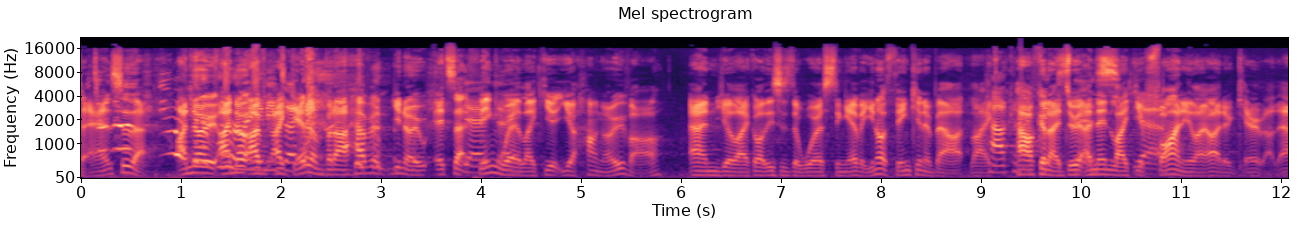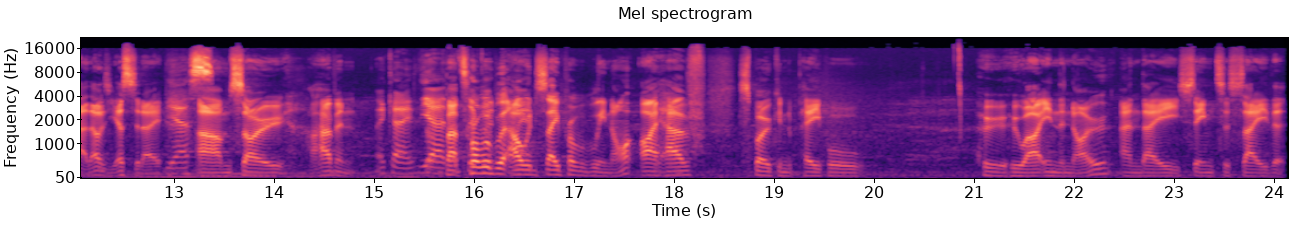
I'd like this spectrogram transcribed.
to answer that. I know, I know, I, I get them, but I haven't. You know, it's that Yeah, thing okay. where like you, you're hungover and you're like, oh, this is the worst thing ever. You're not thinking about like How how can can, I I, fix do it, and then like you're Yeah. fine. You're like, oh, I don't care about that. That was yesterday. Yes. Um. So I haven't. Okay, yeah. but that's a good probably I would say probably not. I Yeah. have spoken to people who who are in the know, and they seem to say that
